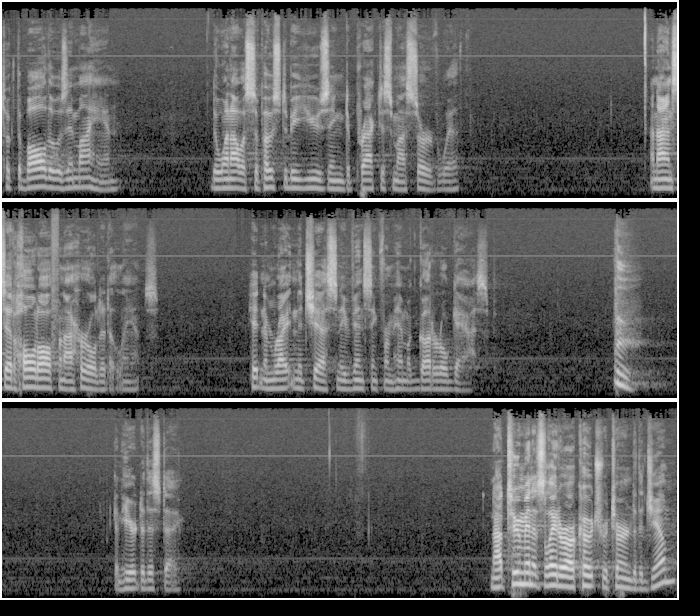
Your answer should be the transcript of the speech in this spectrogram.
took the ball that was in my hand, the one I was supposed to be using to practice my serve with, and I instead hauled off and I hurled it at Lance, hitting him right in the chest and evincing from him a guttural gasp. Boo! I can hear it to this day. Not two minutes later, our coach returned to the gym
